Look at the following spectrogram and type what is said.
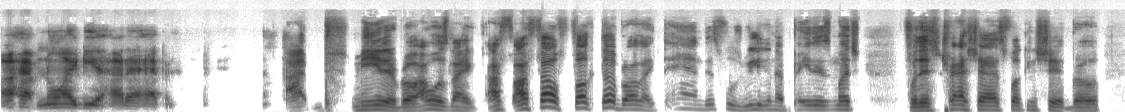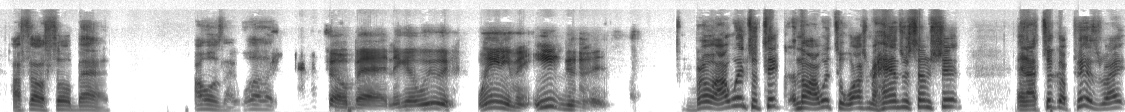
I have no idea how that happened. I me either, bro. I was like, I I felt fucked up, bro. I was like, damn, this fool's really gonna pay this much for this trash ass fucking shit, bro. I felt so bad. I was like, what? I felt bad, nigga. We we ain't even eat good. Bro, I went to take no, I went to wash my hands or some shit, and I took a piss, right?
